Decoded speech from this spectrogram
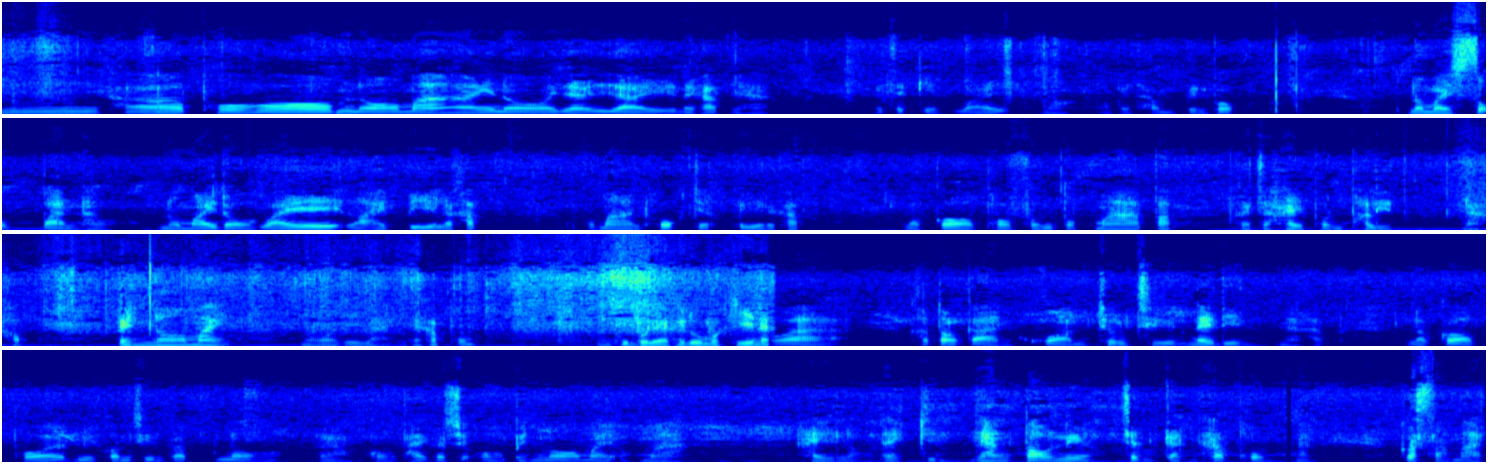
นี่ครับผมหน่อไม้หน่อใหญ่ๆนะครับเนี่ยฮะก็จะเก็บไว้เนาะเอาไปทำเป็นพวกหน่อไม้สมบ้านเราหน่อไม้ดอกไว้หลายปีแล้วครับ ประมาณ 6-7 ปีนะครับ แล้วก็พอฝนตกมาปั๊บก็จะให้ผลผลิตนะครับ เป็นน่อไม้นอใหญ่ๆนะครับผมอย่างที่บุเรียให้ดูเมื่อกี้นะว่า เขาต้องการความชุ่มชื้นในดินนะครับ แล้วก็พอมีความชื้นปั๊บหน่ออ่ากอไผ่ก็จะออกเป็นหน่อไม้ออกมา ให้เราได้กินอย่างต่อเนื่อง เช่นกันครับผมก็สามารถ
